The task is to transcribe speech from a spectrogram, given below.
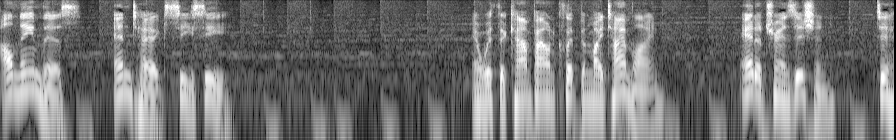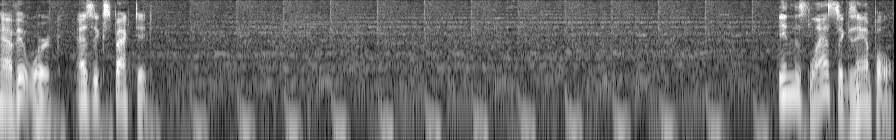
I'll name this endtag CC. And with the compound clip in my timeline, add a transition to have it work as expected. In this last example,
